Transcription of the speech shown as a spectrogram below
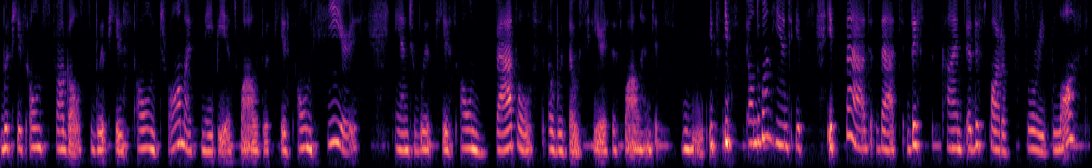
with his own struggles, with his own traumas, maybe as well, with his own fears, and with his own battles uh, with those fears as well. And it's it's it's on the one hand, it's it's sad that this kind uh, this part of story is lost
